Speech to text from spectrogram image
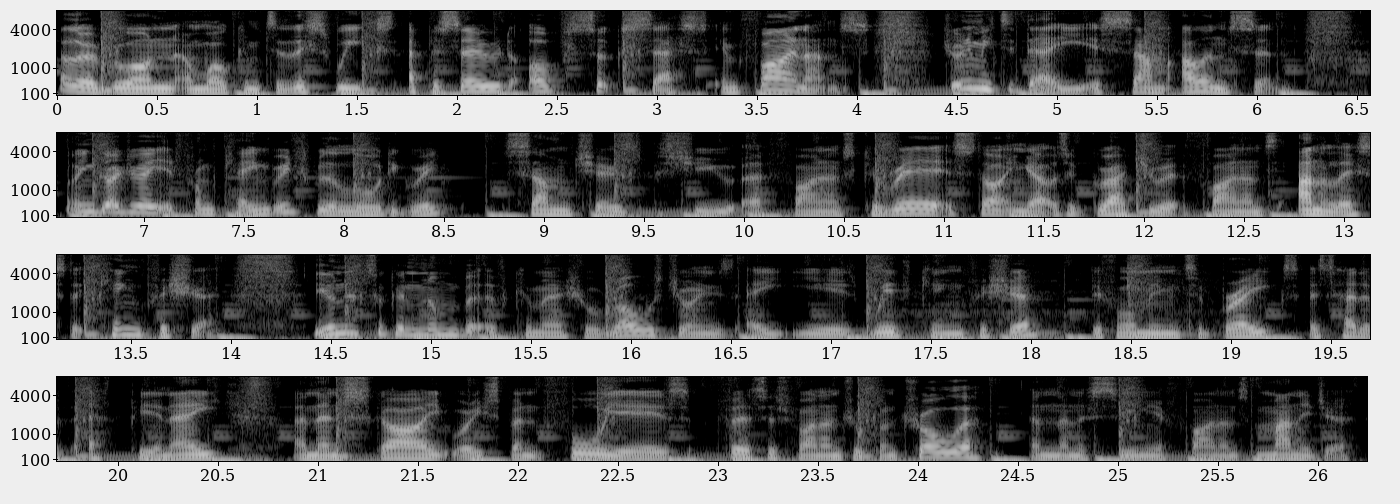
Hello, everyone, and welcome to this week's episode of Success in Finance. Joining me today is Sam Allinson. Having graduated from Cambridge with a law degree, Sam chose to pursue a finance career, starting out as a graduate finance analyst at Kingfisher. He undertook a number of commercial roles during his eight years with Kingfisher, before moving to Brakes as head of FP&A, and then Sky, where he spent four years, first as financial controller and then as senior finance manager.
